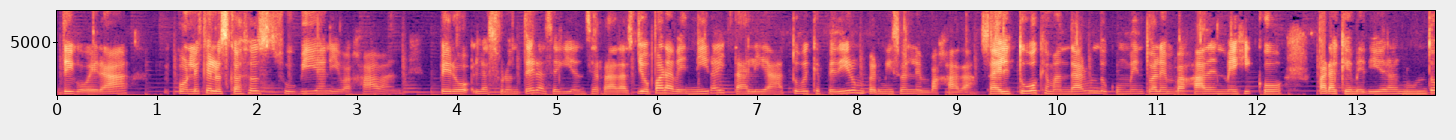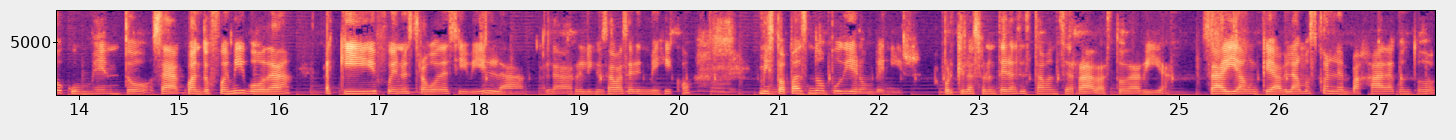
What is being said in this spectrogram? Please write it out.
digo, era ponle que los casos subían y bajaban, pero las fronteras seguían cerradas. Yo para venir a Italia tuve que pedir un permiso en la embajada. O sea, él tuvo que mandar un documento a la embajada en México para que me dieran un documento. O sea, cuando fue mi boda, aquí fue nuestra boda civil, la, la religiosa va a ser en México, mis papás no pudieron venir porque las fronteras estaban cerradas todavía. O sea, y aunque hablamos con la embajada, con todo,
